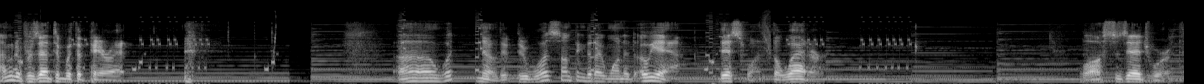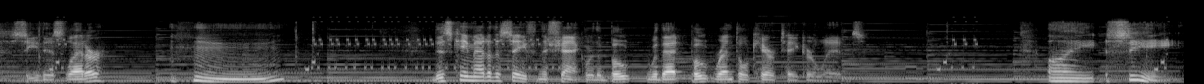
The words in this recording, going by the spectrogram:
I'm going to present him with a parrot. uh, what? No, there, there was something that I wanted. Oh, yeah. This one, the letter. Lost-His-Edgeworth. See this letter? Hmm. This came out of the safe in the shack where the boat where that boat rental caretaker lives. I see.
